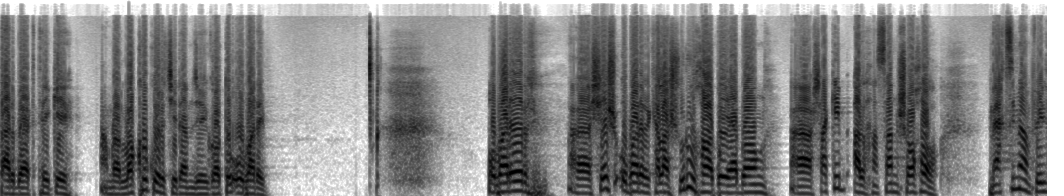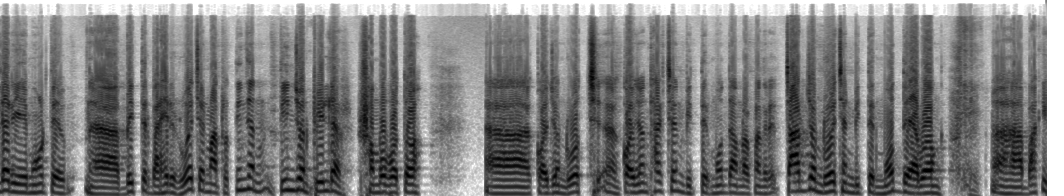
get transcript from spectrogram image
তার ব্যাট থেকে। আমরা লক্ষ্য করেছিলাম যে গত ওভারে। ওভারের শেষ ওভারের খেলা শুরু হবে এবং সাকিব আল হাসান সহ ম্যাক্সিমাম ফিল্ডারই এই মুহূর্তে বৃত্তের বাইরে রয়েছেন মাত্র তিনজন তিনজন ফিল্ডার সম্ভবত। আহ, কয়জন রয়েছে কয়জন থাকছেন বৃত্তের মধ্যে? আমরা আপনাদের চারজন রয়েছেন বৃত্তের মধ্যে এবং বাকি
